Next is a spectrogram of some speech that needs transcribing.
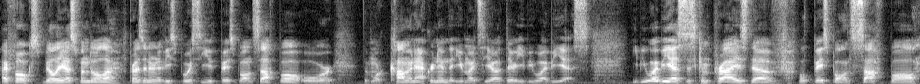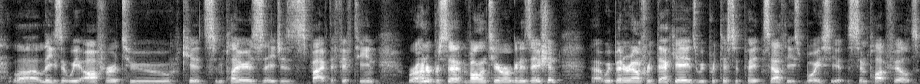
Hi folks, Billy Espandola, president of East Boise Youth Baseball and Softball, or the more common acronym that you might see out there, EBYBS. EBYBS is comprised of both baseball and softball uh, leagues that we offer to kids and players ages 5 to 15. We're a 100% volunteer organization. Uh, we've been around for decades. We participate in Southeast Boise at the Simplot Fields.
